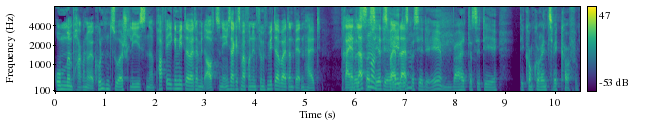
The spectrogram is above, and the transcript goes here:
um ein paar neue Kunden zu erschließen, ein paar fähige Mitarbeiter mit aufzunehmen. Ich sage jetzt mal, von den fünf Mitarbeitern werden halt drei das entlassen und zwei ja eh, das bleiben. passiert ja eh in Wahrheit, dass sie die, die Konkurrenz wegkaufen.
